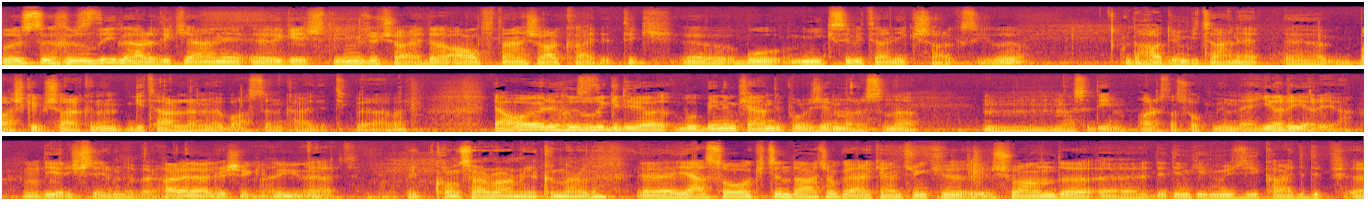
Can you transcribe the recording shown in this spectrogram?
Dolayısıyla hızlı ilerledik. Yani e, geçtiğimiz 3 ayda 6 tane şarkı kaydettik. E, bu mixi bir tane iki şarkısıydı. Daha dün bir tane e, başka bir şarkının gitarlarını ve baslarını kaydettik beraber. Ya o öyle hızlı gidiyor. Bu benim kendi projemin arasında nasıl diyeyim arasına sokmuyorum da yarı yarıya Hı. diğer işlerimle beraber. Paralel bir şekilde gidiyor. Evet. Peki konser var mı yakınlarda? Ee, ya Sovak için daha çok erken çünkü şu anda e, dediğim gibi müziği kaydedip e,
